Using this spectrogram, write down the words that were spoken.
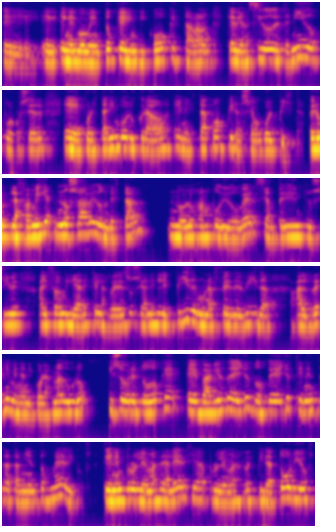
eh, en el momento que indicó que estaban, que habían sido detenidos por ser, eh, por estar involucrados en esta conspiración golpista. Pero la familia no sabe dónde están, no los han podido ver, se han pedido inclusive, hay familiares que las redes sociales le piden una fe de vida al régimen, a Nicolás Maduro, y sobre todo que eh, varios de ellos, dos de ellos tienen tratamientos médicos, tienen problemas de alergia, problemas respiratorios,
